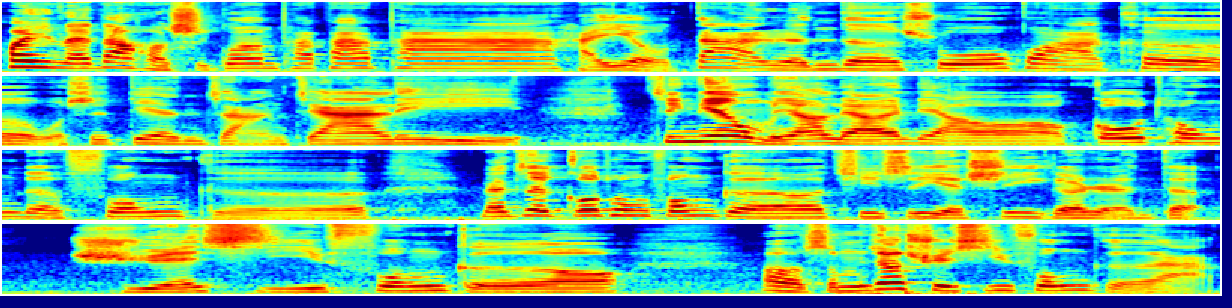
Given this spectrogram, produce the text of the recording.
欢迎来到好时光啪啪啪，还有大人的说话课。我是店长佳丽。今天我们要聊一聊哦，沟通的风格。那这沟通风格其实也是一个人的学习风格哦。哦，什么叫学习风格啊？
